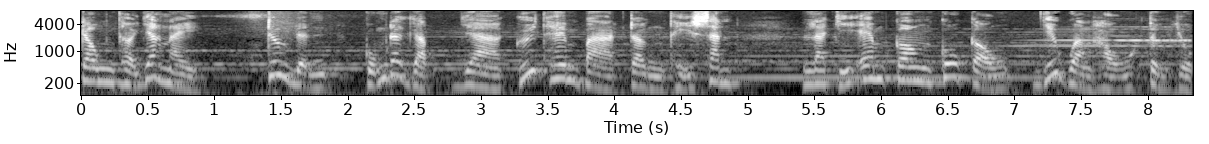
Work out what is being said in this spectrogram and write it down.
Trong thời gian này, Trương Định cũng đã gặp và cưới thêm bà Trần Thị Sanh là chị em con cô cậu với hoàng hậu Từ Vũ,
